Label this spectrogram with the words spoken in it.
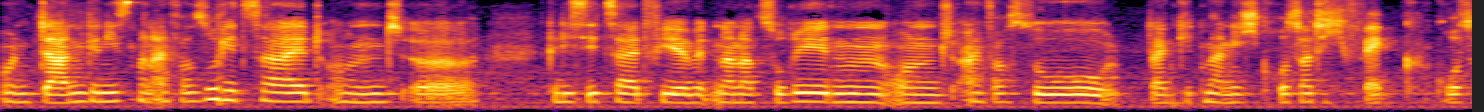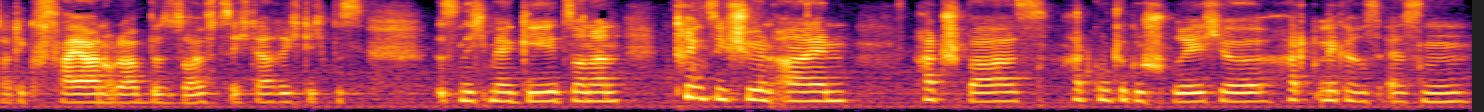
Und dann genießt man einfach so die Zeit und äh, genießt die Zeit viel miteinander zu reden und einfach so, dann geht man nicht großartig weg, großartig feiern oder besäuft sich da richtig, bis es nicht mehr geht, sondern trinkt sich schön ein, hat Spaß, hat gute Gespräche, hat leckeres Essen,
